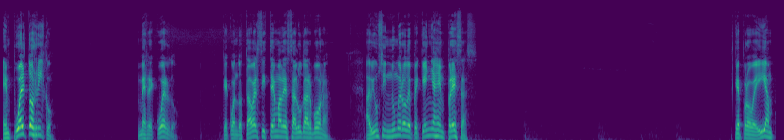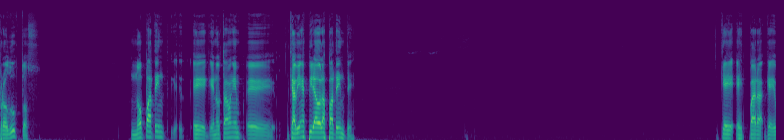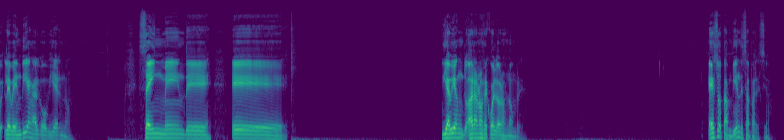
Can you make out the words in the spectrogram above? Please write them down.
En Puerto Rico, me recuerdo que cuando estaba el sistema de salud Arbona, había un sinnúmero de pequeñas empresas que proveían productos no patent, eh, que no estaban en, eh, que habían expirado las patentes. Que eh, para que le vendían al gobierno. Sein Mende y habían ahora no recuerdo los nombres Eso también desapareció.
